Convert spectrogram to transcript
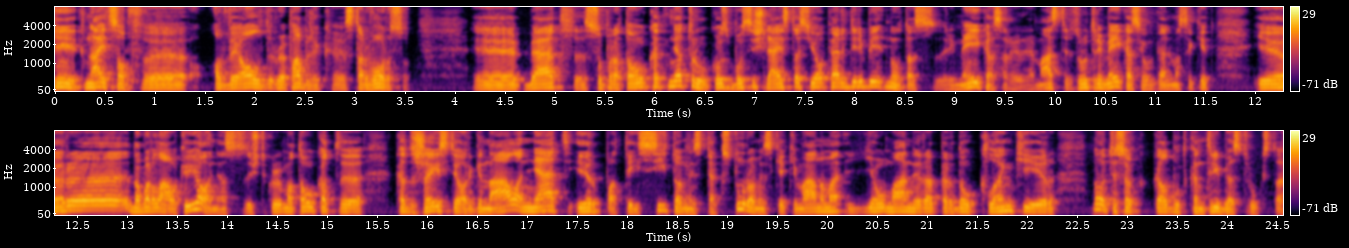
Knights of, uh, of the Old Republic uh, Star Warsų. E, bet supratau, kad netrukus bus išleistas jo perdirbi, nu, tas remake'as ar remasteris, turbūt remake'as jau galima sakyti. Ir dabar laukiu jo, nes iš tikrųjų matau, kad, kad žaisti originalą net ir pataisytomis tekstūromis, kiek įmanoma, jau man yra per daug klankiai ir, nu, tiesiog galbūt kantrybės trūksta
